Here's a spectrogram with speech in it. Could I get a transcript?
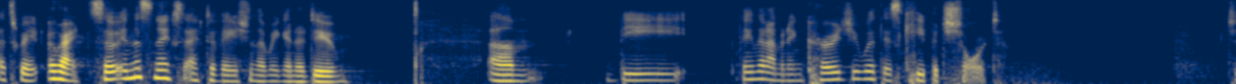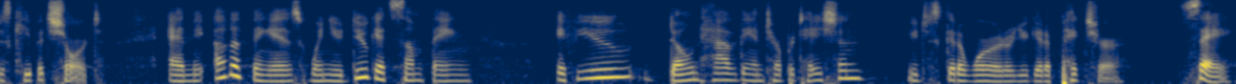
That's great. All right. So in this next activation that we're going to do, um, the thing that I'm going to encourage you with is keep it short. Just keep it short. And the other thing is, when you do get something, if you don't have the interpretation, you just get a word or you get a picture. Say,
